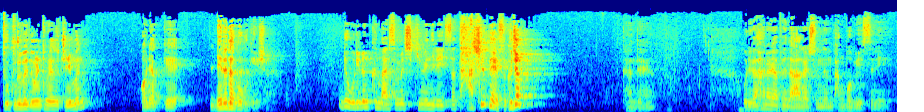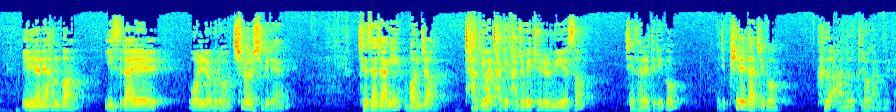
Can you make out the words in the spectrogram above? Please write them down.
두 그룹의 눈을 통해서 주님은 언약계 내려다보고 계셔요. 근데 우리는 그 말씀을 지키는 일에 있어 다 실패했어. 그죠? 그런데 우리가 하나님 앞에 나아갈 수 있는 방법이 있으니 1년에 한 번 이스라엘 원력으로 7월 10일에 제사장이 먼저 자기와 자기 가족의 죄를 위해서 제사를 드리고 이제 피를 가지고 그 안으로 들어갑니다.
